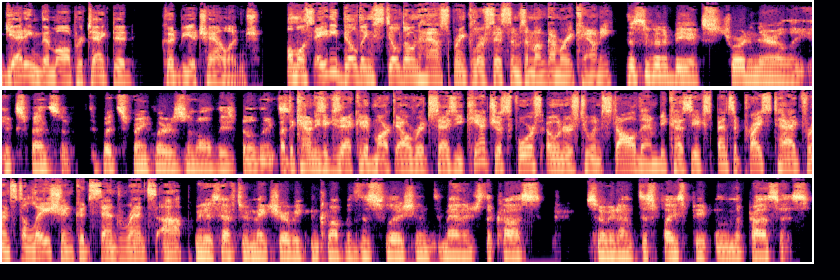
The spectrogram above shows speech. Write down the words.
getting them all protected could be a challenge. Almost 80 buildings still don't have sprinkler systems in Montgomery County. This is going to be extraordinarily expensive to put sprinklers in all these buildings. But the county's executive, Marc Elrich, says you can't just force owners to install them because the expensive price tag for installation could send rents up. We just have to make sure we can come up with a solution to manage the costs so we don't displace people in the process.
